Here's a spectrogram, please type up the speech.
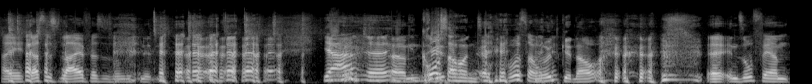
Hi, das ist live, das ist ungeschnitten. ja, äh, ähm, großer Hund. großer Hund, genau. Äh, insofern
